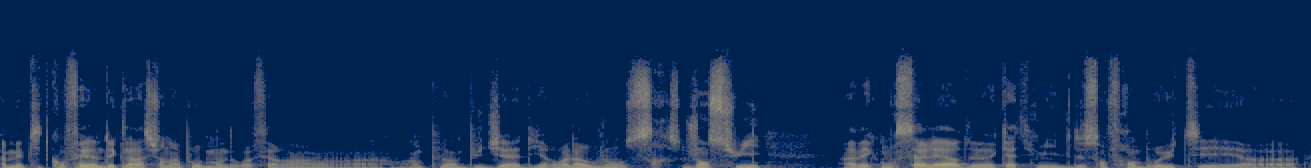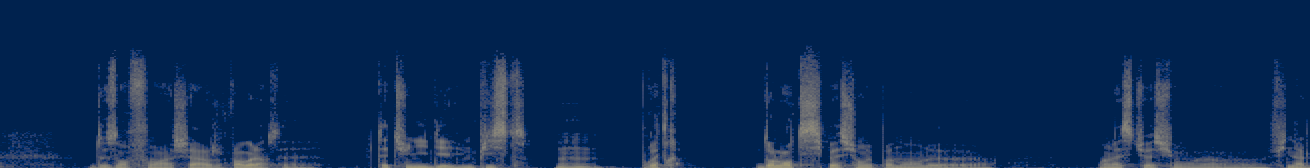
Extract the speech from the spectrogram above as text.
À même titre qu'on fait une déclaration d'impôt, on devrait faire un, un- un peu un budget, dire voilà où j'en suis avec mon salaire de 4200 francs bruts et euh, deux enfants à charge. Enfin voilà, c'est peut-être une idée, une piste Mhm. pour être dans l'anticipation mais pas dans, le, dans la situation euh, finale.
